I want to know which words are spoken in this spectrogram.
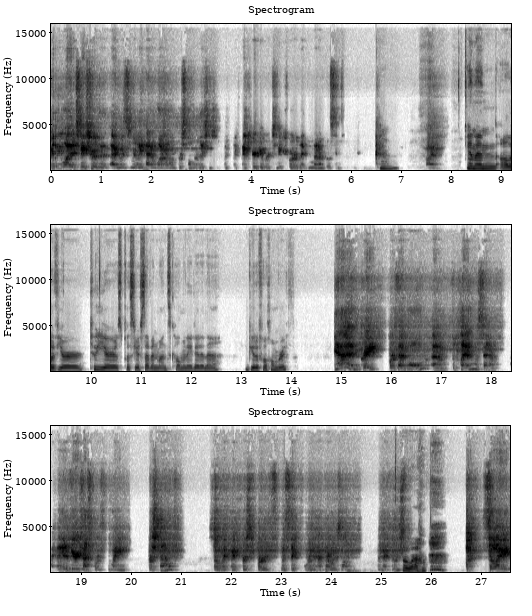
really wanted to make sure that I was really had a one-on-one personal relationship with like my caregiver to make sure that none of those things. Mm. And then all of your two years plus your seven months culminated in a beautiful home birth. Yeah, and a great birth at home. Um, the plan was to have I had a very fast birth for my first child. So like my first birth was like four and a half hours long. my first. Oh wow. So I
